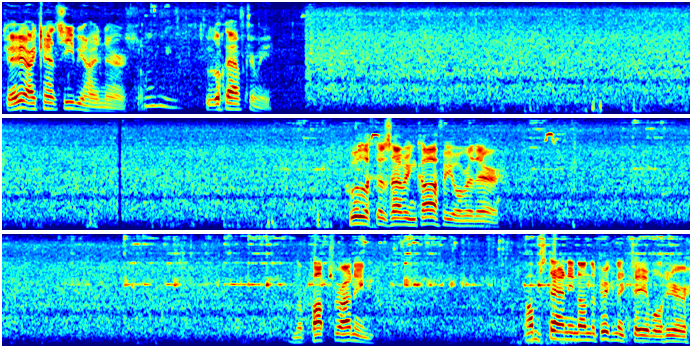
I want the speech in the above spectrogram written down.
Okay, I can't see behind there, so Mhm. you look after me. Kulika's having coffee over there. And the pup's running. I'm standing on the picnic table here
